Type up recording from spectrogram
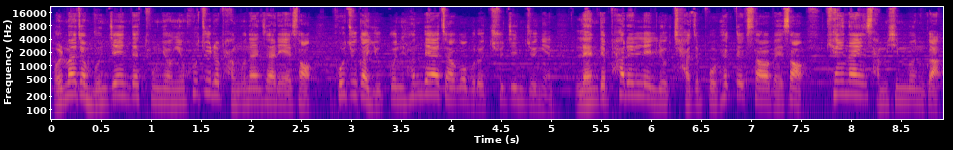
얼마 전 문재인 대통령이 호주를 방문한 자리에서 호주가 육군 현대화 작업으로 추진 중인 랜드 8116 자주포 획득 사업에서 K9 30문과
